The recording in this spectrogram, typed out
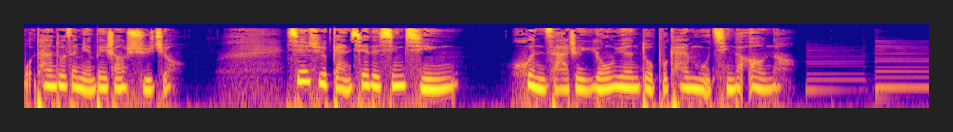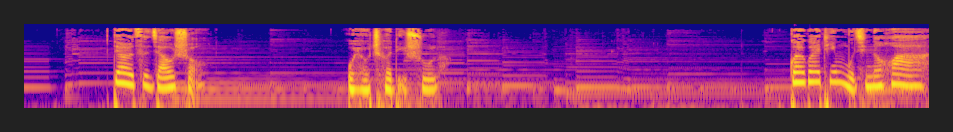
我瘫坐在棉被上许久，些许感谢的心情。混杂着永远躲不开母亲的懊恼。第二次交手，我又彻底输了。乖乖听母亲的话，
